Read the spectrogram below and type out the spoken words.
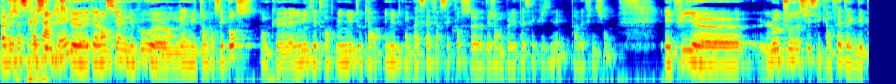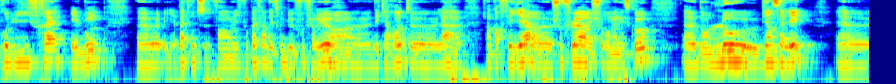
Bah déjà c'est facile chargé. puisque avec à l'ancienne du coup euh, on gagne du temps pour ses courses. Donc euh, à la limite les 30 minutes ou 40 minutes qu'on passait à faire ses courses, euh, déjà on peut les passer à cuisiner par définition. Et puis euh, l'autre chose aussi c'est qu'en fait avec des produits frais et bons, il n'y a pas trop de enfin il faut pas faire des trucs de fou furieux hein. des carottes là j'ai encore fait hier chou-fleur et chou romanesco euh, dans de l'eau bien salée il euh,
